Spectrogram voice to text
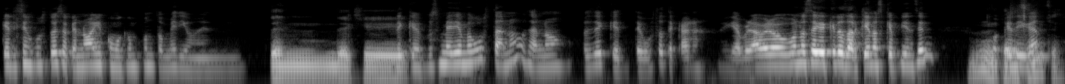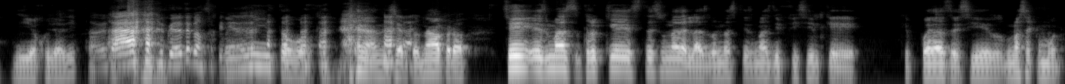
que dicen justo eso, que no hay como que un punto medio en, De, de que... de que pues medio me gusta, ¿no? O sea, no, es de que te gusta o te caga. Y a ver, a ver, bueno, no sé qué los arquenos qué piensen. Mm, o que digan. Y yo, cuidadito. A ver, Ah, cuídate con su opinión. cuidadito, porque... no, no es cierto. No, pero sí, es más, creo que esta es una de las bandas que es más difícil que, que puedas decir, no sé, como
